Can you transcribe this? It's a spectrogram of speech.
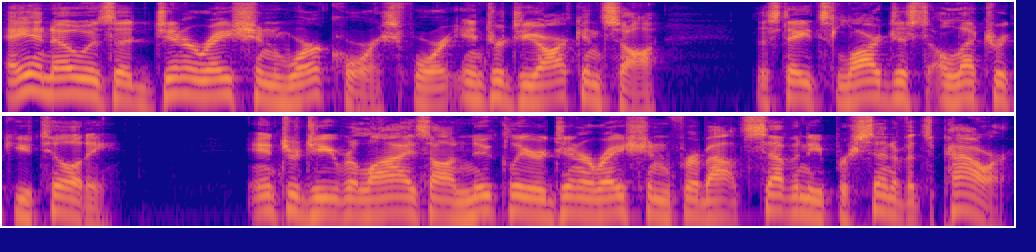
ANO is a generation workhorse for Entergy Arkansas, the state's largest electric utility. Entergy relies on nuclear generation for about 70% of its power.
